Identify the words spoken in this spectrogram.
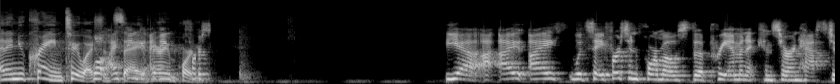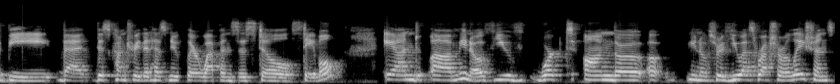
And in Ukraine, too, I well, should I say. Think, Very important. First- yeah, I, I would say first and foremost, the preeminent concern has to be that this country that has nuclear weapons is still stable. And, um, you know, if you've worked on the, uh, you know, sort of US Russia relations,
